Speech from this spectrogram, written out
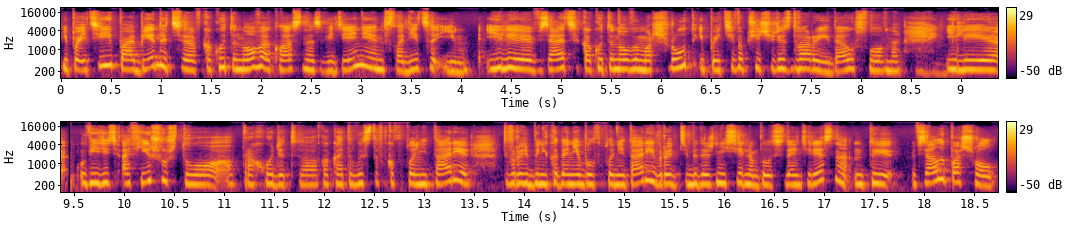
и пойти пообедать в какое-то новое классное заведение и насладиться им. Или взять какой-то новый маршрут и пойти вообще через дворы, да, условно. Или увидеть афишу, что проходит э, какая-то выставка в планетарии. Ты вроде бы никогда не был в планетарии, вроде тебе даже не сильно было всегда интересно, но ты взял и пошел,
